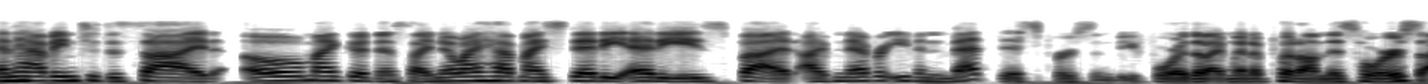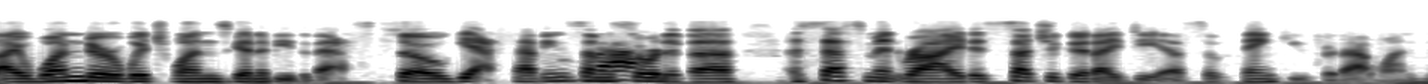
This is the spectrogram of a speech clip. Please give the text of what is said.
and having to decide, oh my goodness, I know I have my steady eddies, but I've never even met this person before that I'm going to put on this horse. I wonder which one's going to be the best. So, yes, having some Right. sort of a assessment ride is such a good idea. So, thank you for that one.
